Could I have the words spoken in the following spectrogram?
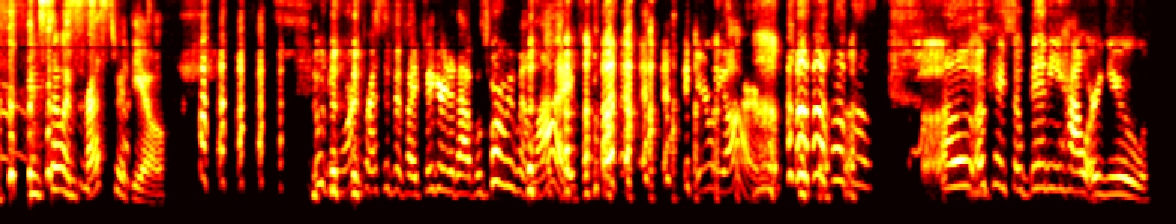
I'm so impressed with you. it would be more impressive if I figured it out before we went live. But here we are. oh, okay. So, Benny, how are you?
